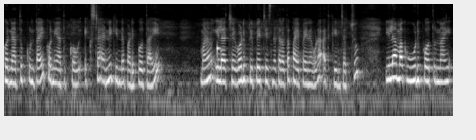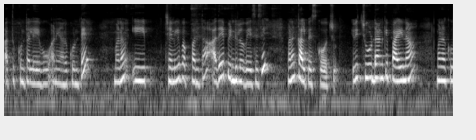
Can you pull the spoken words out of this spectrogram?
కొన్ని అతుక్కుంటాయి కొన్ని అతుక్కోవు. ఎక్స్ట్రా అన్నీ కింద పడిపోతాయి. మనం ఇలా చెగోడి ప్రిపేర్ చేసిన తర్వాత పై పైన కూడా అతికించవచ్చు ఇలా మాకు ఊడిపోతున్నాయి అతుక్కుంటలేవు అని అనుకుంటే మనం ఈ శనగపప్పు అంతా అదే పిండిలో వేసేసి మనం కలిపేసుకోవచ్చు. ఇవి చూడడానికి పైన మనకు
